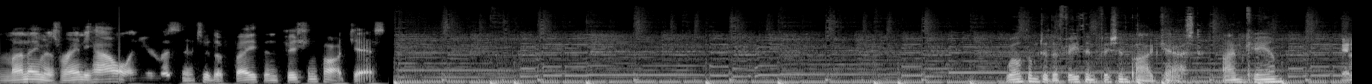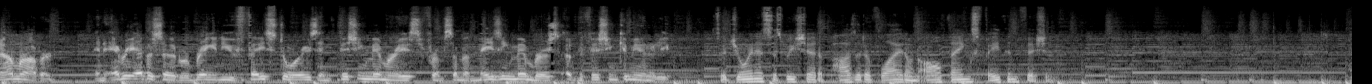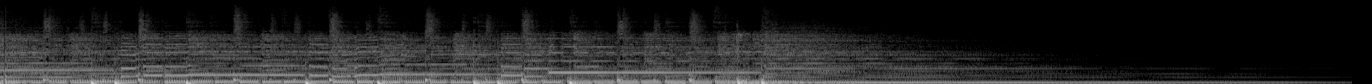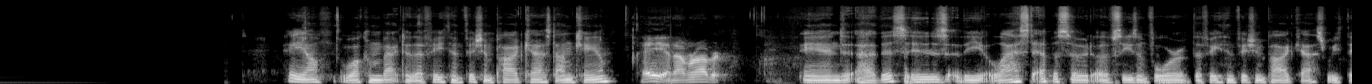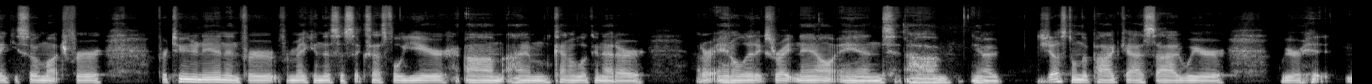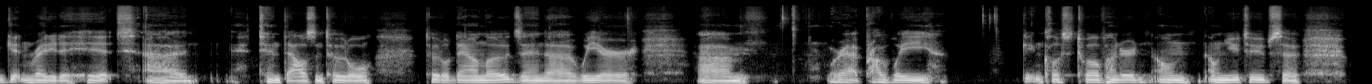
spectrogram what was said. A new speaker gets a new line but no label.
My name is Randy Howell, and you're listening to the Faith and Fishing Podcast.
Welcome to the Faith and Fishing Podcast. I'm Cam.
And I'm Robert. In every episode, we're bringing you faith stories and fishing memories from some amazing members of the fishing community.
So join us as we shed a positive light on all things faith and fishing. Hey, y'all. Welcome back to the Faith and Fishing Podcast. I'm Cam.
Hey, and I'm Robert.
And uh, this is the last episode of season four of the Faith and Fishing Podcast. We thank you so much for for tuning in and for for making this a successful year. Um, I'm kind of looking at our at our analytics right now, and um, you know, just on the podcast side, we're we're hit, getting ready to hit uh, ten thousand total total downloads, and uh, we are um, we're at probably getting close to 1200 on on YouTube. So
